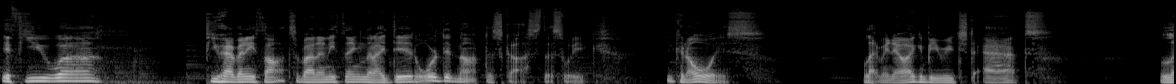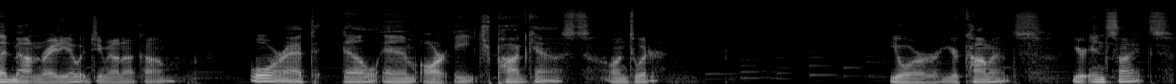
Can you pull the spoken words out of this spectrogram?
If you uh, if you have any thoughts about anything that I did or did not discuss this week, you can always let me know. I can be reached at leadmountainradio at gmail.com or at LMRH Podcast on Twitter. Your your comments, your insights,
